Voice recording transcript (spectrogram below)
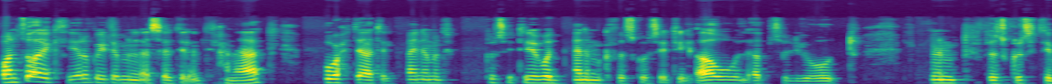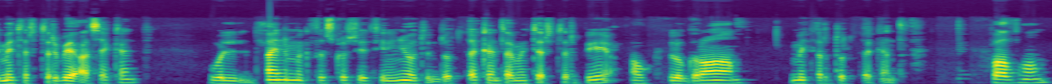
طبعا سؤال كثير بيجي من أسئلة الامتحانات. وحدات ال kinematic viscosity وال dynamic viscosity أو ال absolute. ال kinematic viscosity متر تربيع على second وال dynamic viscosity نيوتن dot second على متر تربيع أو كيلوغرام متر dot second. تحفظهم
